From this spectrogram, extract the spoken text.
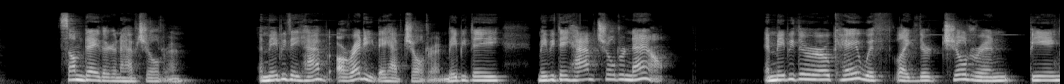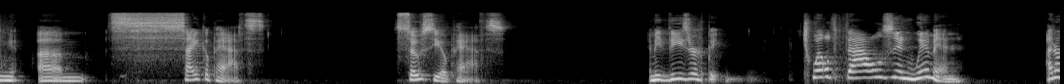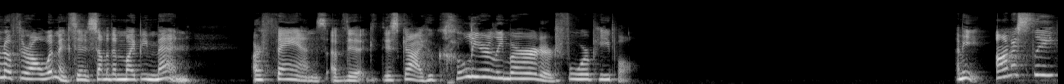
someday they're going to have children. And maybe they have already, they have children. Maybe they, maybe they have children now. And maybe they're okay with like their children being, um, psychopaths, sociopaths. I mean, these are 12,000 women. I don't know if they're all women, some of them might be men, are fans of the, this guy who clearly murdered four people. I mean, honestly,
